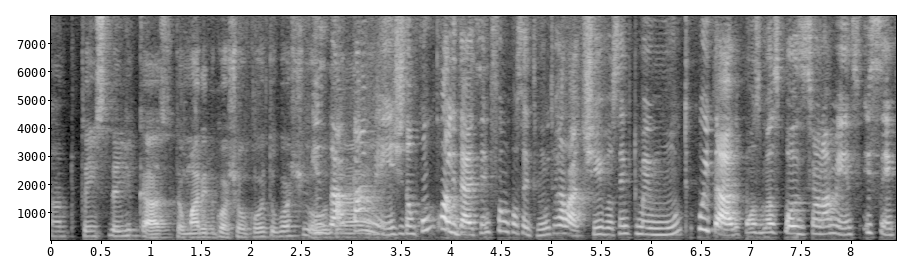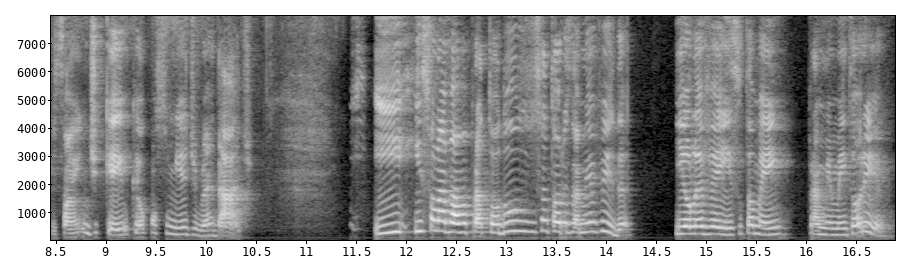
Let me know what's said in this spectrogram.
Ah, tu tem isso dentro de casa. Teu marido gosta de uma coisa, tu gosta de outra. Exatamente. Então, como qualidade sempre foi um conceito muito relativo, eu sempre tomei muito cuidado com os meus posicionamentos e sempre só indiquei o que eu consumia de verdade. E isso eu levava para todos os setores da minha vida. E eu levei isso também para minha mentoria.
